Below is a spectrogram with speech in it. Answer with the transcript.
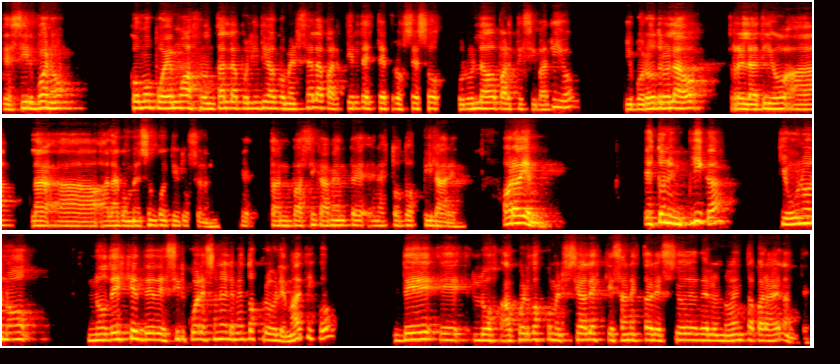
decir, bueno, ¿cómo podemos afrontar la política comercial a partir de este proceso, por un lado participativo, y por otro lado, relativo a la, a, la Convención Constitucional, que están básicamente en estos dos pilares. Ahora bien, esto no implica que uno no, no deje de decir cuáles son elementos problemáticos de eh, los acuerdos comerciales que se han establecido desde los 90 para adelante.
